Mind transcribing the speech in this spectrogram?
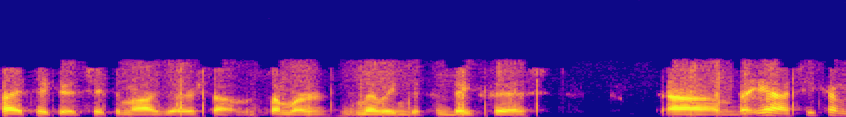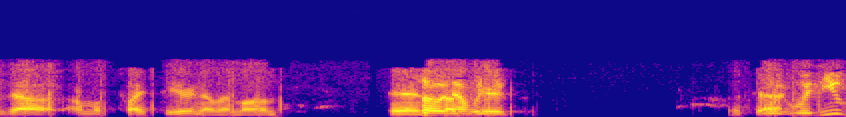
probably take her to Chickamauga or something somewhere. Maybe we can get some big fish. Um, but yeah, she comes out almost twice a year now. My mom. And So now when you- years, what's? When, you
